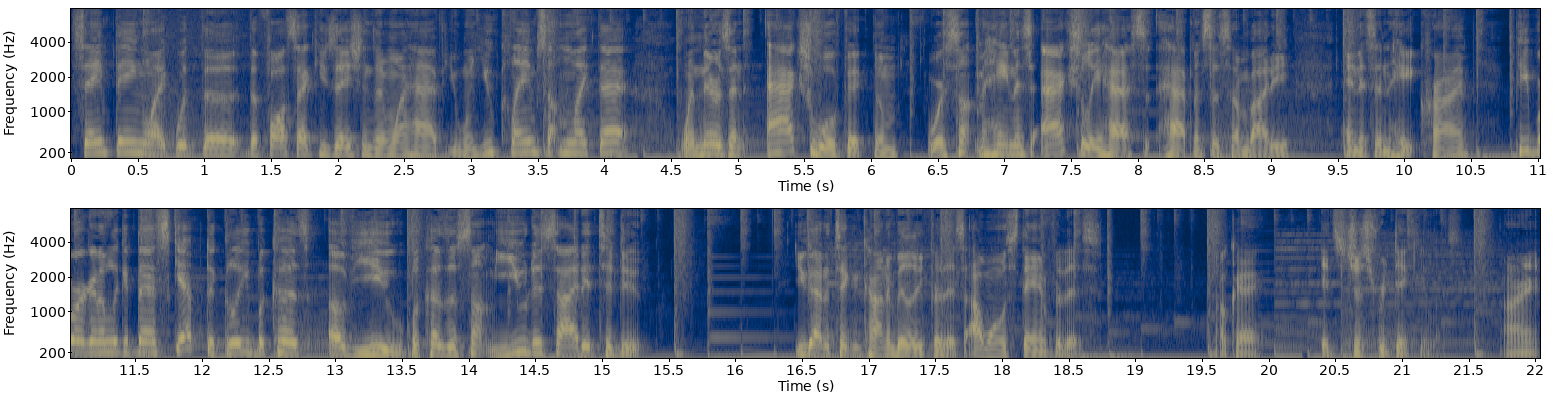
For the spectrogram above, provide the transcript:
Same thing like with the, the false accusations and what have you. When you claim something like that, when there's an actual victim where something heinous actually has happens to somebody and it's an hate crime, people are to look at that skeptically because of you, because of something you decided to do. You got to take accountability for this. I won't stand for this. Okay? It's just ridiculous. All right?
